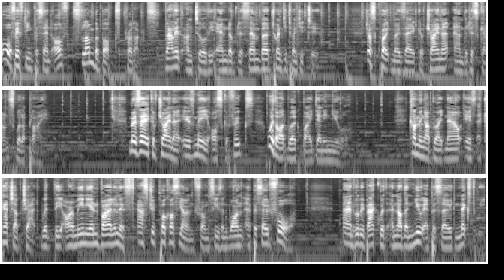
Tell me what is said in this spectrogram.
or 15% off Slumberbox products, valid until the end of December 2022. Just quote Mosaic of China and the discounts will apply. Mosaic of China is me, Oscar Fuchs, with artwork by Denny Newell. Coming up right now is a catch up chat with the Armenian violinist Astrid Poghosyan from Season 1, Episode 4. And we'll be back with another new episode next week.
